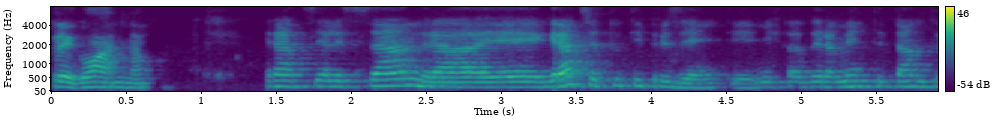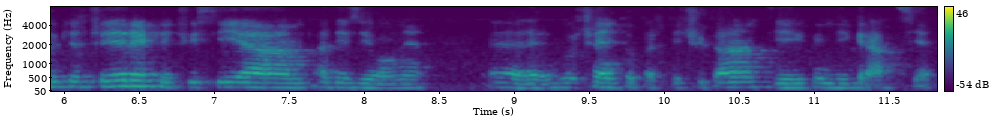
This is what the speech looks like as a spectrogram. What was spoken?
Prego Anna. Grazie Alessandra e grazie a tutti i presenti. Mi fa veramente tanto piacere che ci sia adesione, eh, 200 partecipanti, quindi grazie.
